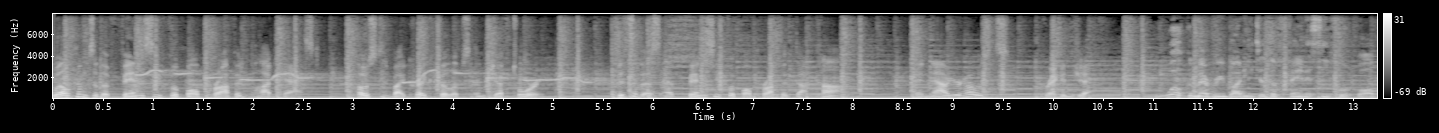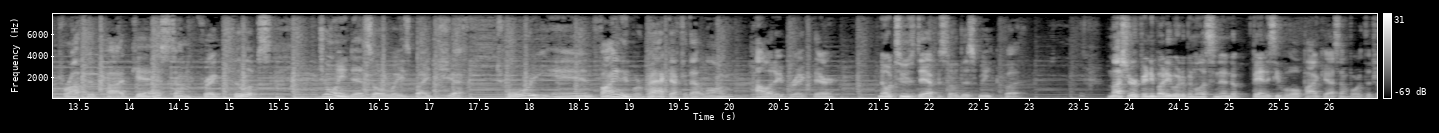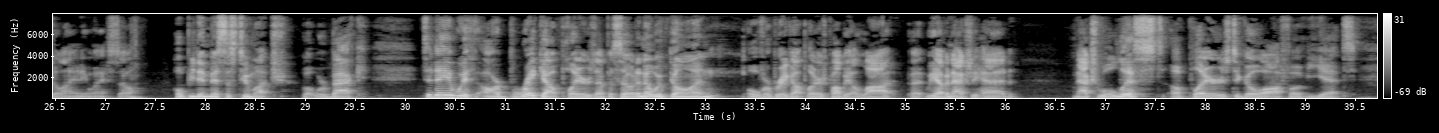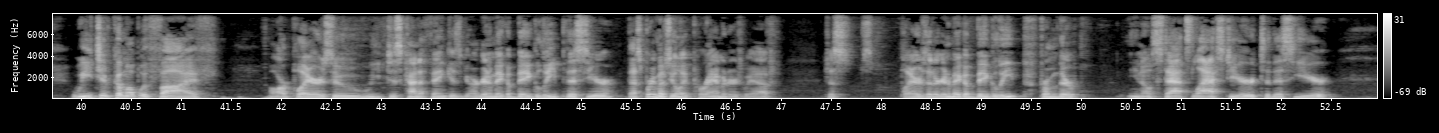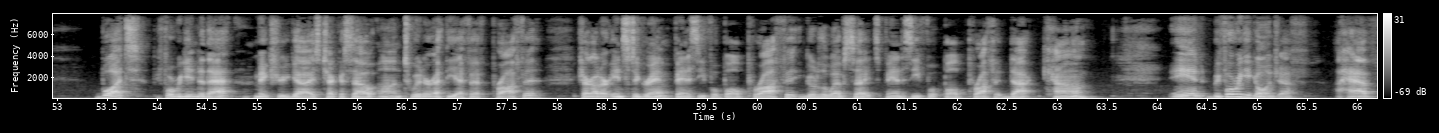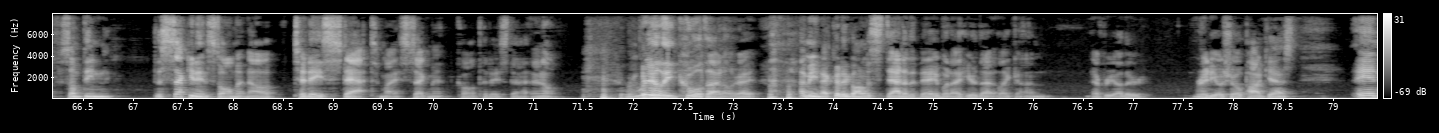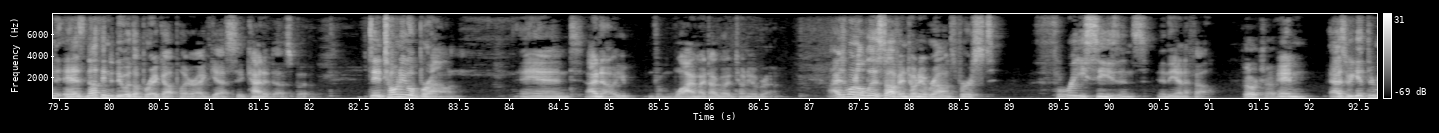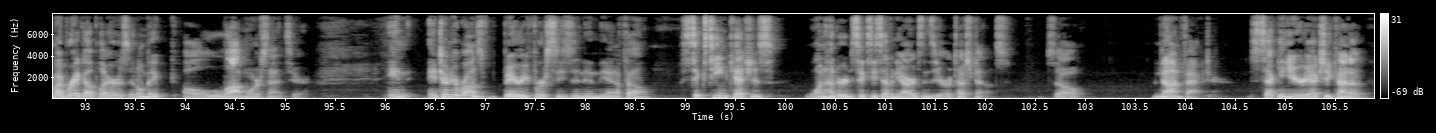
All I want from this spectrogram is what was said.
Welcome to the Fantasy Football Profit Podcast, hosted by Craig Phillips and Jeff Torrey. Visit us at fantasyfootballprofit.com. And now your hosts, Craig and Jeff. Welcome, everybody, to the Fantasy Football Profit Podcast. I'm Craig Phillips, joined as always by Jeff Torrey. And finally, we're back after that long holiday break there. No Tuesday episode this week, but I'm not sure if anybody would have been listening to Fantasy Football Podcast on 4th of July anyway. So hope you didn't miss us too much, but we're back today with our breakout players episode. I know we've gone over breakout players probably a lot, but we haven't actually had an actual list of players to go off of yet. We each have come up with five. Our players who we just kind of think is are going to make a big leap this year. That's pretty much the only parameters we have. Just players that are going to make a big leap from their, you know, stats last year to this year. But before we get into that, make sure you guys check us out on Twitter at the FF Profit. Check out our Instagram, Fantasy Football Profit. And go to the website, it's fantasyfootballprofit.com. And before we get going, Jeff, I have something, the second installment now of Today's Stat, my segment called Today's Stat. I know. really cool title, right? I mean, I could have gone with Stat of the Day, but I hear that like on every other radio show podcast. And it has nothing to do with a breakout player, I guess. It kind of does, but it's Antonio Brown. And I know you, why am I talking about Antonio Brown? I just want to list off Antonio Brown's first three seasons in the NFL. Okay. And as we get through my breakout players, it'll make a lot more sense here. In Antonio Brown's very first season in the NFL, 16 catches, 167 yards, and zero touchdowns. So, non factor. Second year, he actually kind of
